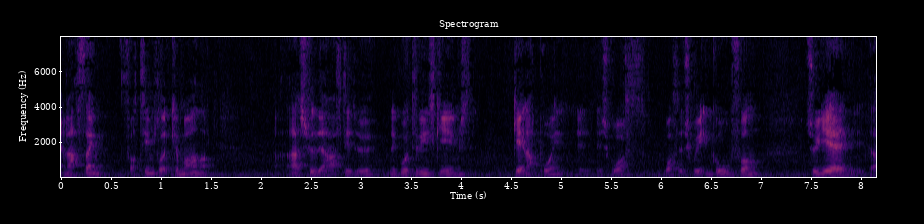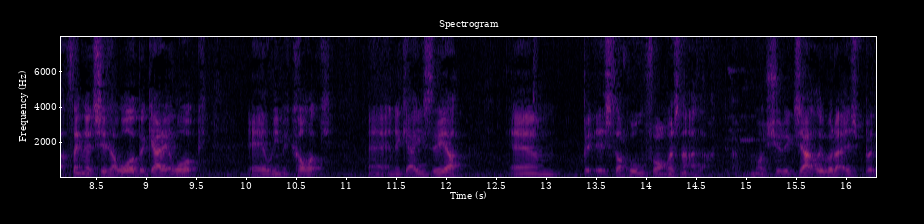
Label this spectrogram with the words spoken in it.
And I think for teams like Kilmarnock, that's what they have to do. They go to these games, getting a point is worth worth its weight in gold for them. So yeah, I think that says a lot about Gary Locke, uh, Lee McCulloch, uh, and the guys there. Um, but it's their home form, isn't it? I'm not sure exactly what it is, but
